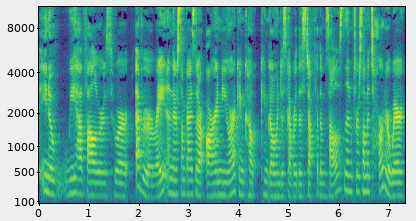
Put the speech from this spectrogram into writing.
you know, we have followers who are everywhere, right? And there's some guys that are, are in New York and co- can go and discover this stuff for themselves. And then for some, it's harder where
